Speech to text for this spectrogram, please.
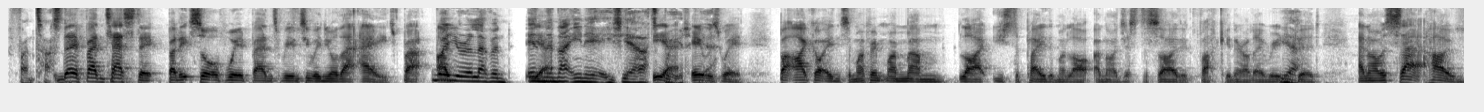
fantastic. They're fantastic, but it's sort of weird band to be into when you're that age. But When I- you're 11 in Yeah. the 1980s, yeah, that's yeah, weird. it yeah. was weird. But I got into them. I think my mum like used to play them a lot, and I just decided, fucking hell, they're really Yeah. good. And I was sat at home,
